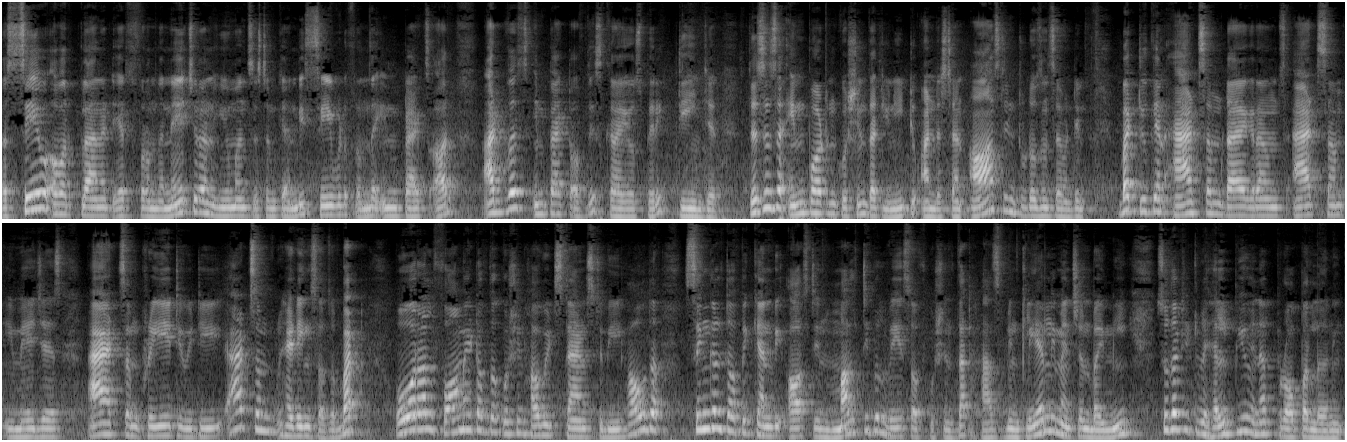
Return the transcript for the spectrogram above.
uh, save our planet earth from the nature and human system can be saved from the impacts or adverse impact of this cryospheric danger. This is an important question that you need to understand asked in 2017 but you can add some diagrams add some images add some creativity add some headings also. But overall format of the question how it stands to be how the single topic can be asked in multiple ways of questions that has been clearly mentioned by me so that it will help you in a proper learning.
